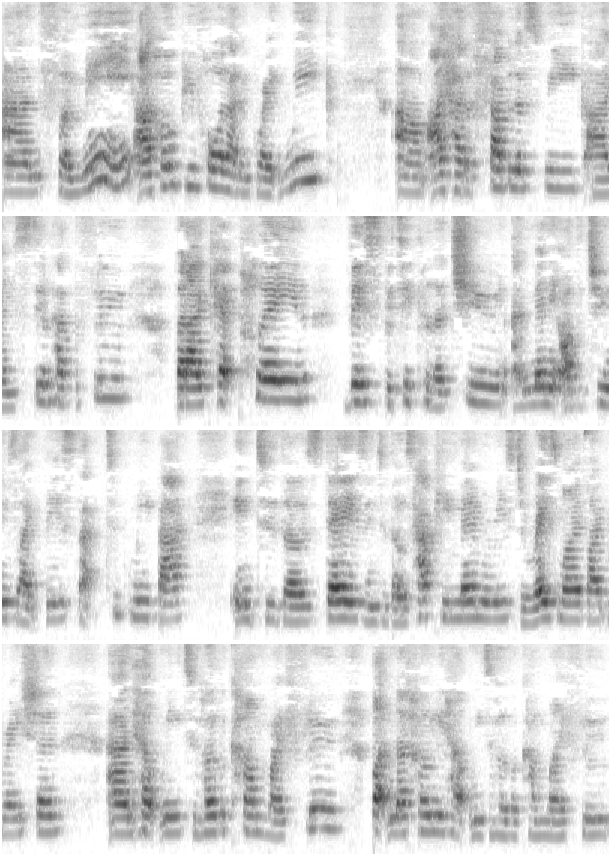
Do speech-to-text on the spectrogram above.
And for me, I hope you've all had a great week. Um, I had a fabulous week. I still had the flu, but I kept playing this particular tune and many other tunes like this that took me back into those days, into those happy memories to raise my vibration and help me to overcome my flu, but not only help me to overcome my flu,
